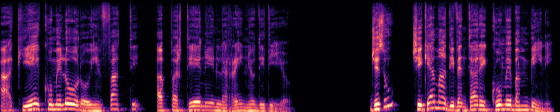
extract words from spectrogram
A chi è come loro, infatti, appartiene il regno di Dio. Gesù ci chiama a diventare come bambini.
